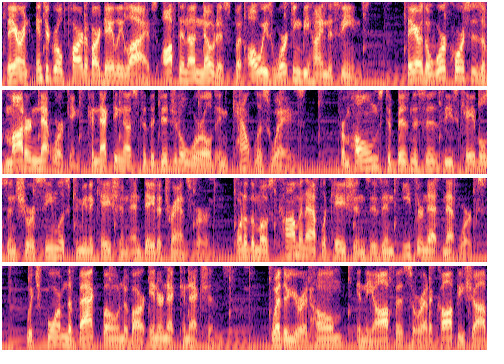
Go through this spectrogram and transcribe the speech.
They are an integral part of our daily lives, often unnoticed but always working behind the scenes. They are the workhorses of modern networking, connecting us to the digital world in countless ways. From homes to businesses these cables ensure seamless communication and data transfer. One of the most common applications is in Ethernet networks, which form the backbone of our internet connections. Whether you're at home, in the office, or at a coffee shop,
